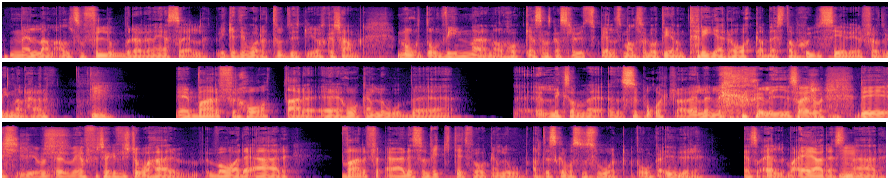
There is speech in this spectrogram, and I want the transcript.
mellan alltså förloraren i SHL, vilket i år troligtvis blir Oskarshamn, mot då vinnaren av Hockeyallsvenskans slutspel som alltså gått igenom tre raka bäst av sju-serier för att vinna det här. Mm. Eh, varför hatar eh, Håkan Loob eh, liksom eh, supportrar eller, eller ishockey? Eller, det, jag försöker förstå här vad det är. Varför är det så viktigt för Håkan Loob att det ska vara så svårt att åka ur SHL? Vad är det som Mm. är...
